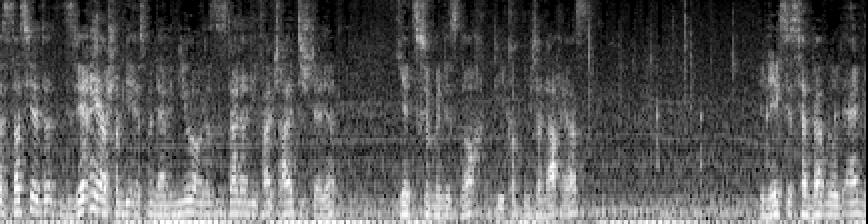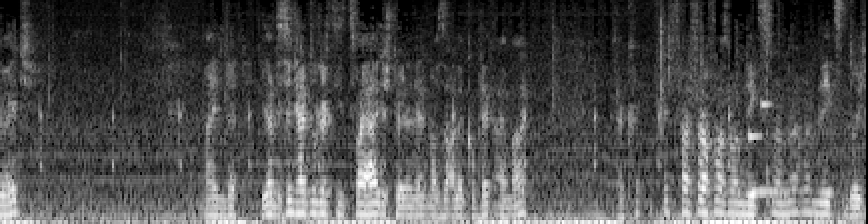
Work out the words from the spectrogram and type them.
ist das hier, das wäre ja schon die Esmond Avenue, aber das ist leider die falsche Haltestelle. Jetzt zumindest noch. Die kommt nämlich danach erst. Die nächste ist San Pablo und Android. Nein, wie gesagt, das sind halt nur durch die zwei Haltestellen, dann hätten wir sie alle komplett einmal. Vielleicht fast schaffen, was wir beim nächsten, beim nächsten durch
